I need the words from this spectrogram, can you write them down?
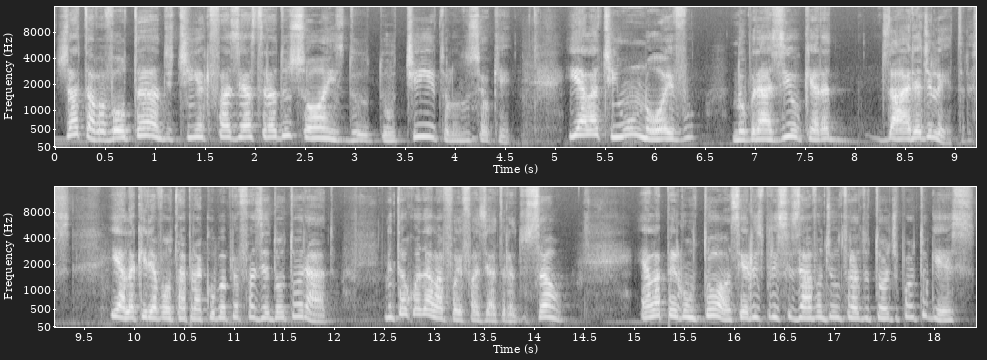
já estava voltando e tinha que fazer as traduções do, do título, não sei o quê. E ela tinha um noivo no Brasil que era da área de letras. E ela queria voltar para Cuba para fazer doutorado. Então, quando ela foi fazer a tradução, ela perguntou se eles precisavam de um tradutor de português.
